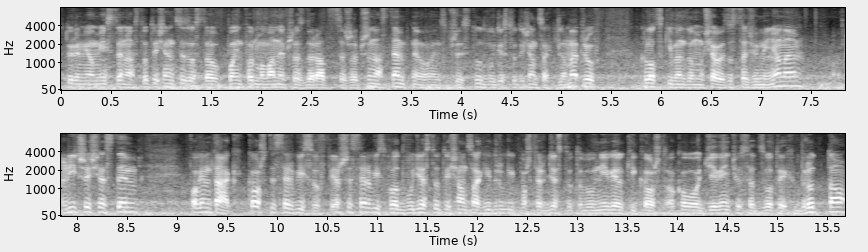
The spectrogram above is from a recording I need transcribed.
który miał miejsce na 100 tysięcy, został poinformowany przez doradcę, że przy następnym, a więc przy 120 tysiącach kilometrów, klocki będą musiały zostać wymienione. Liczy się z tym. Powiem tak, koszty serwisów. Pierwszy serwis po 20 tysiącach i drugi po 40 to był niewielki koszt, około 900 zł brutto.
